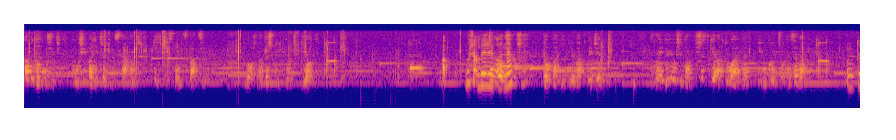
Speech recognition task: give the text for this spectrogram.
Aby go użyć, musi pani przed nim stanąć i wcisnąć spację. Można też kliknąć J. Muszę obejrzeć budynek. To pani prywatny dziennik. Znajdują się tam wszystkie aktualne i ukończone zadania. Tu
